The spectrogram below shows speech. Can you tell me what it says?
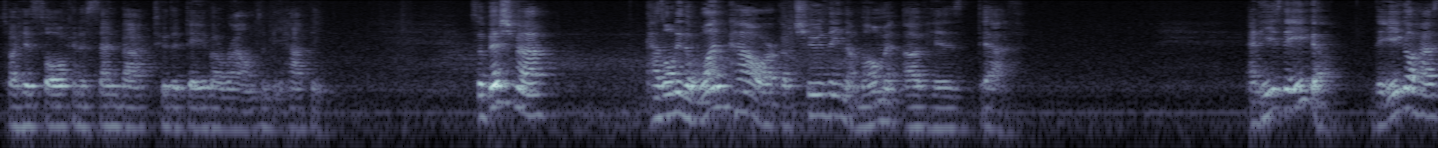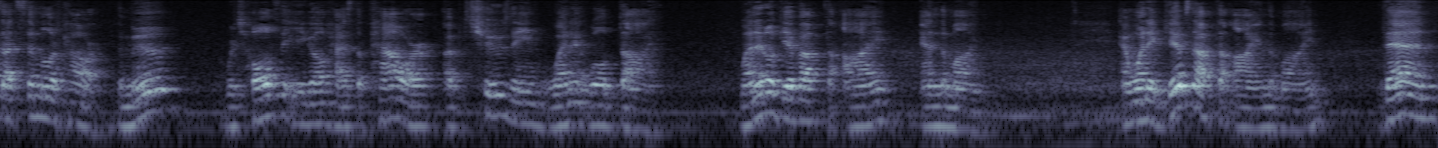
so his soul can ascend back to the Deva realms and be happy. So Bhishma has only the one power of choosing the moment of his death. And he's the ego. The ego has that similar power. The moon, which holds the ego, has the power of choosing when it will die, when it'll give up the I and the mind. And when it gives up the I and the mind, then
